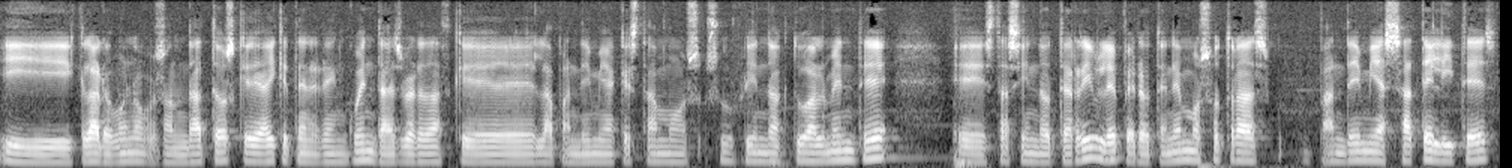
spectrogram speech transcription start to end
Y claro, bueno, pues son datos que hay que tener en cuenta. Es verdad que la pandemia que estamos sufriendo actualmente eh, está siendo terrible, pero tenemos otras pandemias satélites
